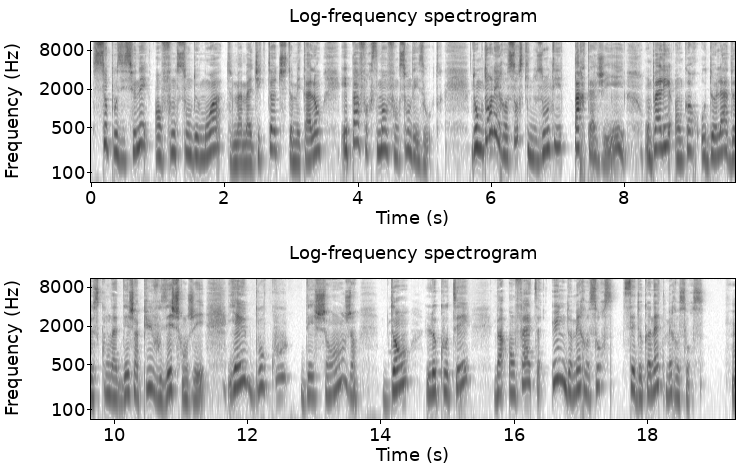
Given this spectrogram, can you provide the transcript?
se positionner en fonction de moi, de ma magic touch, de mes talents, et pas forcément en fonction des autres. Donc dans les ressources qui nous ont été partagées, on peut aller encore au-delà de ce qu'on a déjà pu vous échanger il y a eu beaucoup d'échanges dans le côté, bah, en fait, une de mes ressources, c'est de connaître mes ressources.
